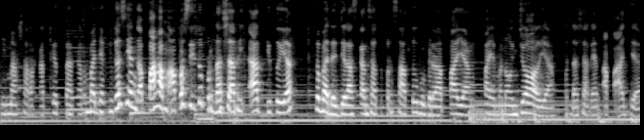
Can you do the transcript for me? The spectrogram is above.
di masyarakat kita? Karena banyak juga sih yang nggak paham apa sih itu perda syariat gitu ya coba deh jelaskan satu persatu beberapa yang apa yang menonjol ya perda syariat apa aja.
